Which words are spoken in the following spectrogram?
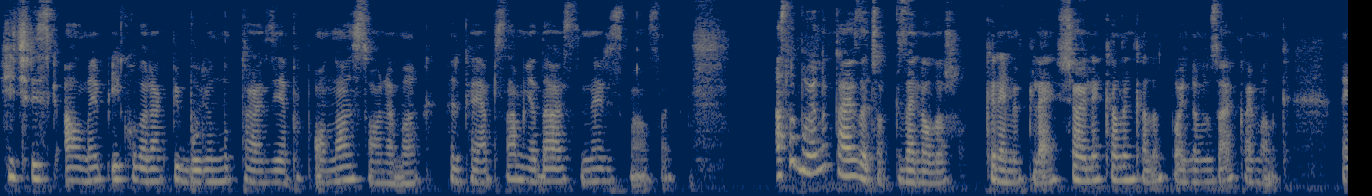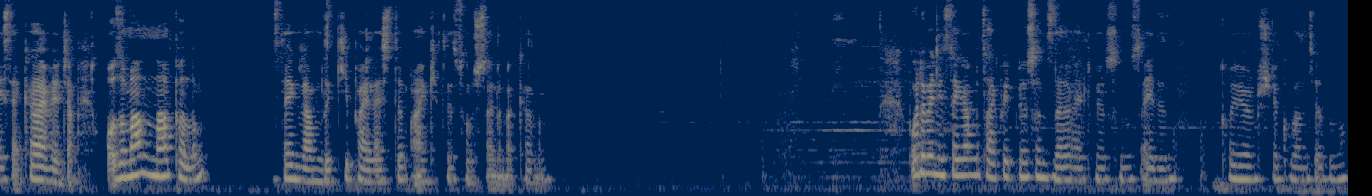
hiç risk almayıp ilk olarak bir boyunluk tarzı yapıp ondan sonra mı hırka yapsam ya da aslında risk mi alsak? Aslında boyunluk tarzı da çok güzel olur. Krem iple. Şöyle kalın kalın boynumuza koymalık. Neyse karar vereceğim. O zaman ne yapalım? Instagram'daki paylaştığım anketin sonuçlarına bakalım. Bu arada beni Instagram'da takip etmiyorsanız neden etmiyorsunuz? Edin. Koyuyorum şuraya kullanıcı adımı.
